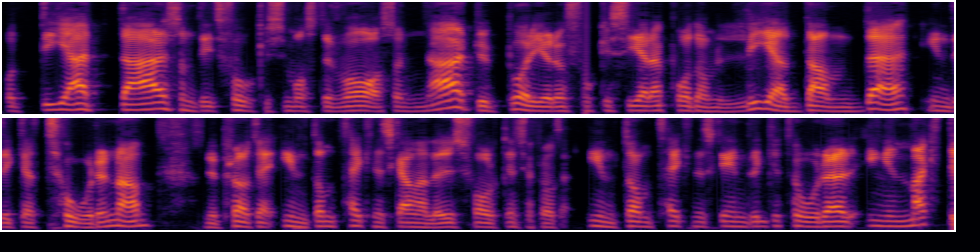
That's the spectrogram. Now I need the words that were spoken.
Och det är där som ditt fokus måste vara. Så när du börjar att fokusera på de ledande indikatorerna, nu pratar jag inte om teknisk analys, folkens, jag pratar inte om tekniska indikatorer, ingen MACD,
